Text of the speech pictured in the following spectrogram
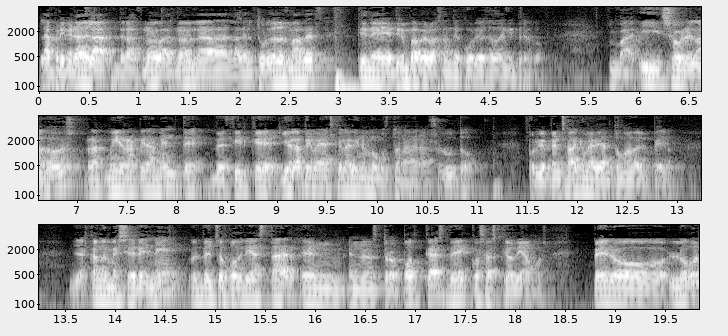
la primera de, la- de las nuevas, ¿no? La, la del Tour de los Muppets tiene, tiene un papel bastante curioso, Dani Trejo. Va, y sobre la 2, muy rápidamente, decir que yo la primera vez que la vi no me gustó nada en absoluto, porque pensaba que me habían tomado el pelo. Ya cuando me serené, de hecho podría estar en, en nuestro podcast de cosas que odiamos. Pero luego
